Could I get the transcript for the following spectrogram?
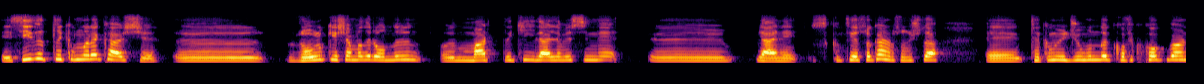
e, takımlara karşı e, zorluk yaşamaları onların e, Mart'taki ilerlemesini e, yani sıkıntıya sokar mı? Sonuçta e, takım hücumunda Kofi Cockburn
